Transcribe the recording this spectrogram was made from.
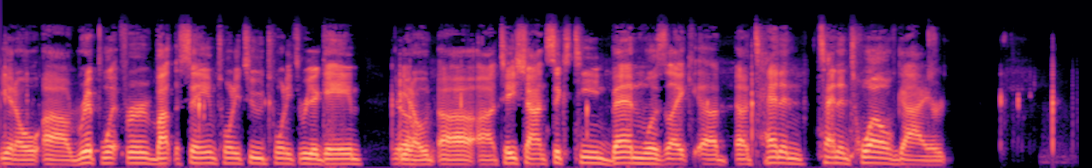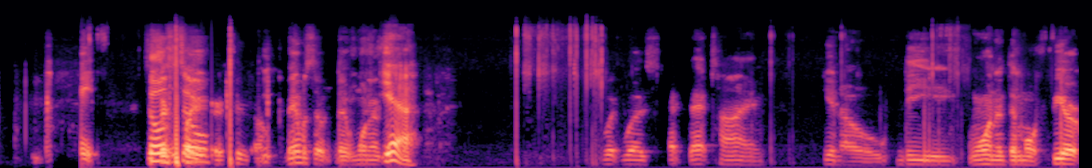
You know, uh, Rip went for about the same 22, 23 a game. Yeah. You know, uh, uh, Tayshaun 16. Ben was like a, a 10 and 10 and 12 guy or so, so Ben was the, the one of yeah. What was at that time, you know, the one of the most feared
